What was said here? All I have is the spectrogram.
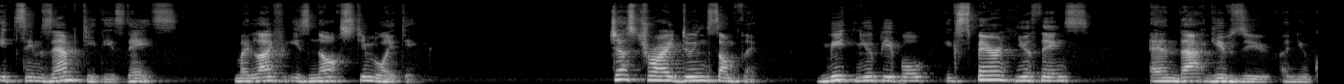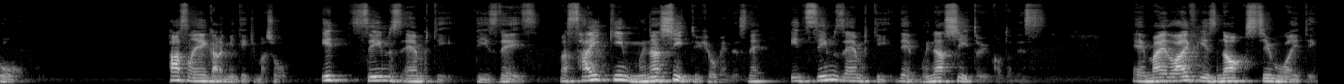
う。It seems empty these days. My life is not stimulating. Just try doing something. Meet new people, experience new things, and that gives you a new goal. パーソン A から見ていきましょう。It seems empty these days. まあ、最近虚しいという表現ですね。It seems empty で虚しいということです。え My life is not stimulating.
